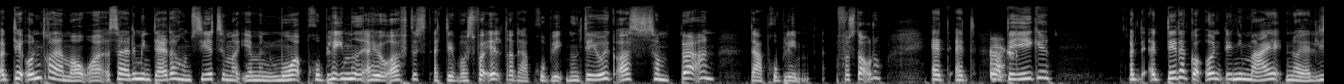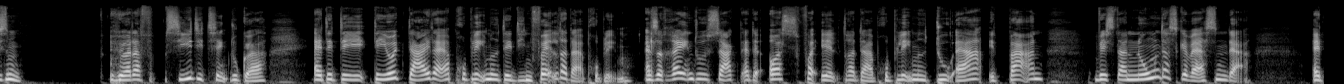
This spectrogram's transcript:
og det undrer jeg mig over. Og så er det min datter, hun siger til mig, jamen mor, problemet er jo oftest, at det er vores forældre, der er problemet. Det er jo ikke os som børn, der er problem. Forstår du? At, at det ikke... At, at det, der går ondt ind i mig, når jeg ligesom hører dig sige de ting, du gør, at det, det, det er jo ikke dig, der er problemet, det er dine forældre, der er problemet. Altså rent ud sagt, er det os forældre, der er problemet. Du er et barn. Hvis der er nogen, der skal være sådan der, at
